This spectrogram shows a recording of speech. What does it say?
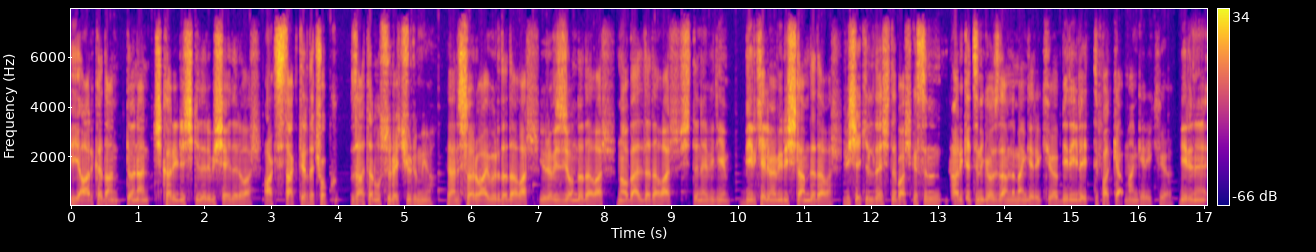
bir arkadan dönen çıkar ilişkileri bir şeyleri var. Aksi takdirde çok zaten o süreç yürümüyor. Yani Survivor'da da var, Eurovision'da da var, Nobel'de de var, işte ne bileyim bir kelime bir işlemde de var. Bir şekilde işte başkasının hareketini gözlemlemen gerekiyor. Biriyle ittifak yapman gerekiyor. Birine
